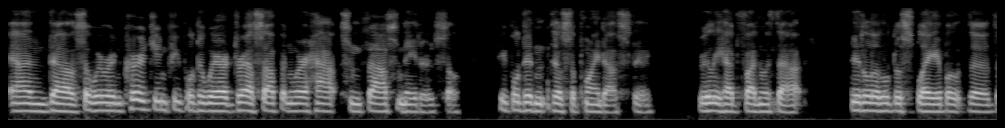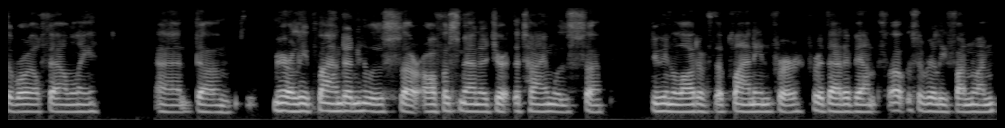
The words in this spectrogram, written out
And uh, so we were encouraging people to wear dress up and wear hats and fascinators. So people didn't disappoint us. They really had fun with that. Did a little display about the, the royal family. And um, Mary Lee Plandon, who was our office manager at the time, was uh, doing a lot of the planning for, for that event. So that was a really fun one.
